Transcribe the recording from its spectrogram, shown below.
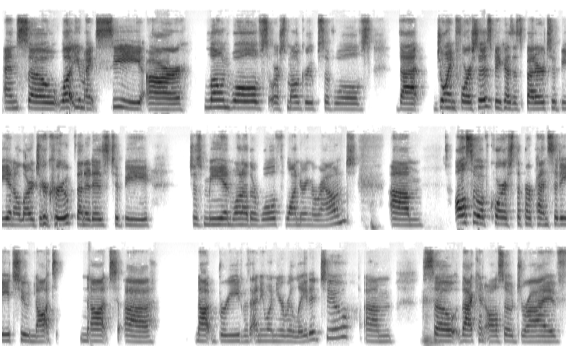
And so, what you might see are lone wolves or small groups of wolves that join forces because it's better to be in a larger group than it is to be just me and one other wolf wandering around. Um, also, of course, the propensity to not not uh, not breed with anyone you're related to. Um, mm. So that can also drive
